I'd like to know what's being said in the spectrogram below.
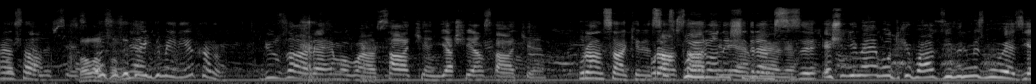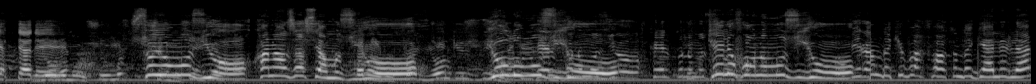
Hə, sağ olun. Özünüzü təqdim edin xanım. Gülzar Rəhimova, sakin, yaşayan sakin. Buranın sakinisiniz. Buranın Buyurun, sakiniyəm, eşidirəm bəli. sizi. Eşitmək budur ki, bax zibilimiz bu vəziyyətdədir. Yolumuz, suyumuz, Suyumuz yox, kanalizasiyamız yox, yol yolumuz Telefonumuz yox, telefonumuz yox. Bir andakı vaxt vaxtında gəlirlər,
